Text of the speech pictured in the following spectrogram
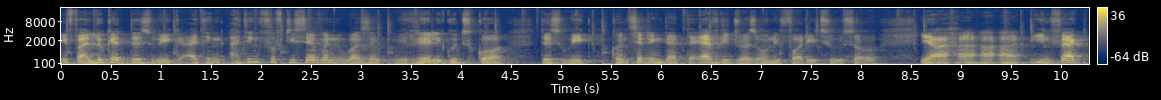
if I look at this week, I think I think 57 was a really good score this week, considering that the average was only 42. So, yeah, I, I, in fact,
